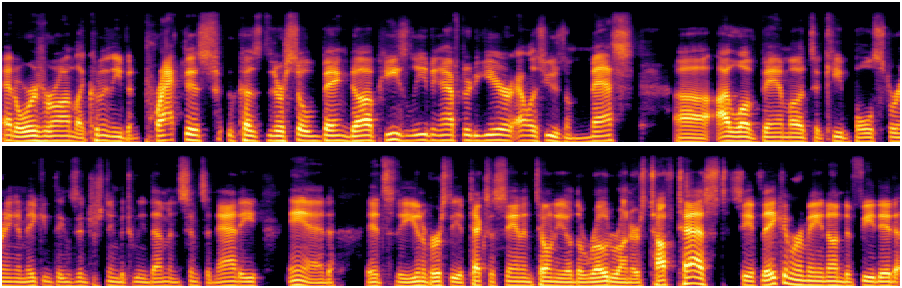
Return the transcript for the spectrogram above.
Ed Orgeron like couldn't even practice because they're so banged up. He's leaving after the year. LSU's a mess. Uh, I love Bama to keep bolstering and making things interesting between them and Cincinnati. And it's the University of Texas San Antonio, the Roadrunners. Tough test. See if they can remain undefeated.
